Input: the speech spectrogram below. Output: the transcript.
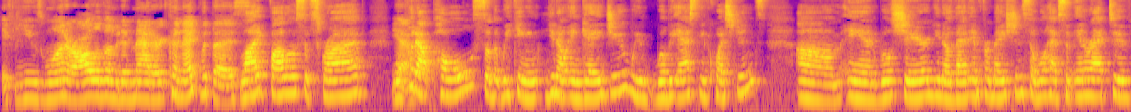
if you use one or all of them, it doesn't matter. Connect with us. like, follow, subscribe. We'll Yeah. put out polls so that we can, you know, engage you. We will be asking questions um, and we'll share, you know, that information. So we'll have some interactive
